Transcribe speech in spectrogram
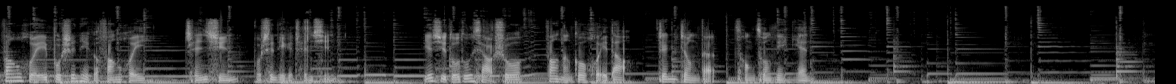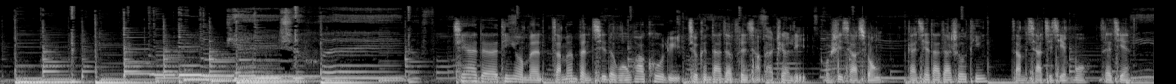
方回不是那个方回，陈寻不是那个陈寻。也许读读小说，方能够回到真正的《匆匆那年》。亲爱的听友们，咱们本期的文化库旅就跟大家分享到这里，我是小熊，感谢大家收听，咱们下期节目再见。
